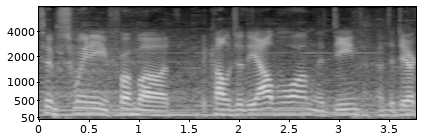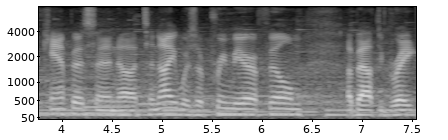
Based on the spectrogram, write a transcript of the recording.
Tim Sweeney from uh, the College of the Albemarle. I'm the Dean at the Dare campus and uh, tonight was a premiere film about the great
